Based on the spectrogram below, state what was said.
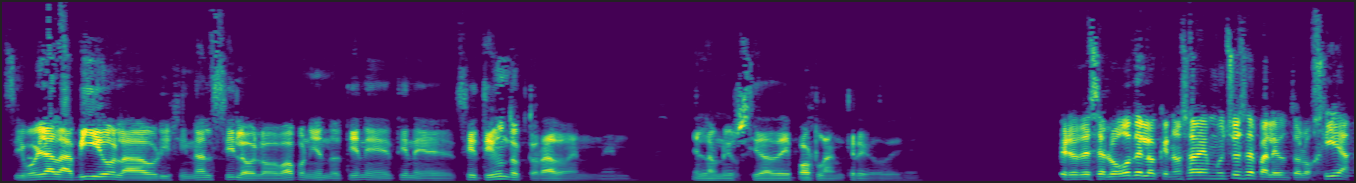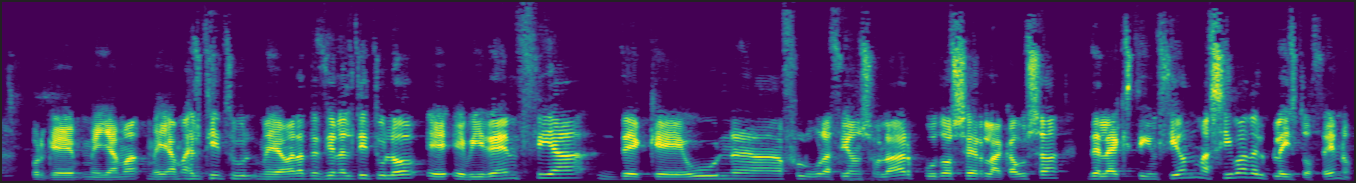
si voy a la bio, la original, sí, lo, lo va poniendo. Tiene, tiene, sí, tiene un doctorado en, en, en la Universidad de Portland, creo. De, Pero desde luego de lo que no sabe mucho es de paleontología, porque me llama, me llama el título, me llama la atención el título, eh, evidencia de que una fulguración solar pudo ser la causa de la extinción masiva del Pleistoceno.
